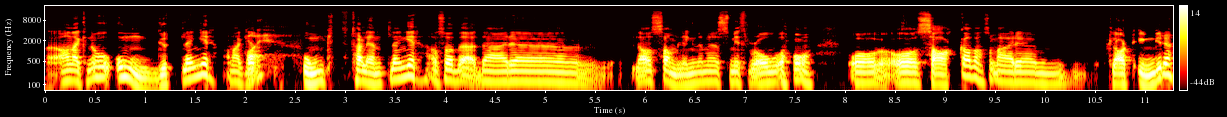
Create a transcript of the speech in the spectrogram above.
han er ikke noe unggutt lenger. Han er ikke Nei. et ungt talent lenger. Altså, det, det er La oss sammenligne med Smith Roe og, og, og Saka, da, som er klart yngre.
